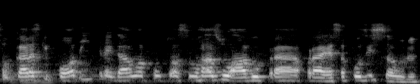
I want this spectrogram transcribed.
são caras que podem entregar uma pontuação razoável para essa posição, né?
